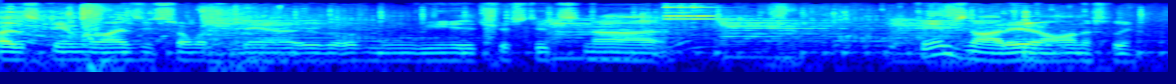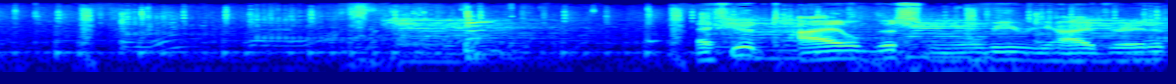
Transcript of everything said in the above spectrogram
Why this game reminds me so much of of movie. It's just, it's not. game's not it, honestly. If you had titled this movie Rehydrated,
